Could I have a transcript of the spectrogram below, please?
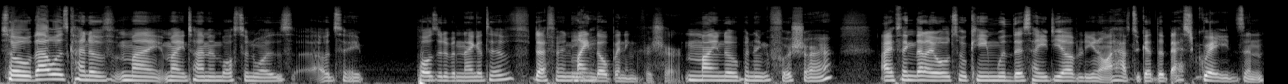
so that was kind of my my time in boston was i would say positive and negative definitely mind opening for sure mind opening for sure. I think that I also came with this idea of you know I have to get the best grades and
